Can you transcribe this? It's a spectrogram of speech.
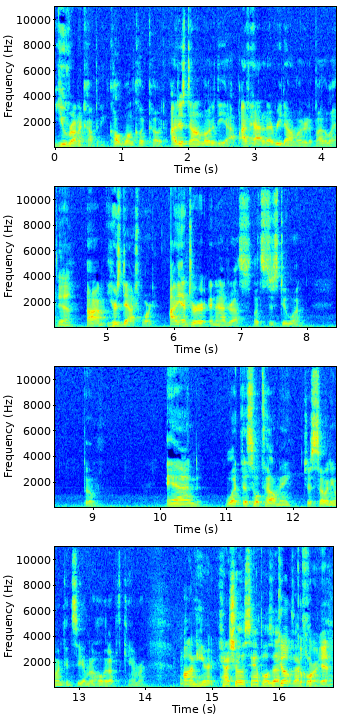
you run a company called One Click Code. I just downloaded the app. I've had it. I re-downloaded it by the way. Yeah. Um, here's dashboard. I enter an address. Let's just do one. Boom. And what this will tell me, just so anyone can see, I'm going to hold it up to the camera. On here, can I show the sample? Is that Go, is that go cool? for it, yeah.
